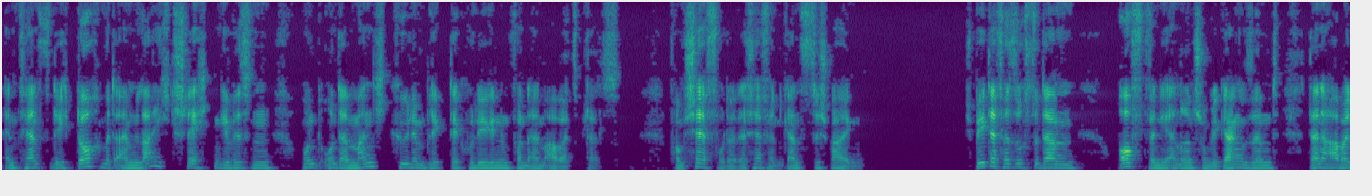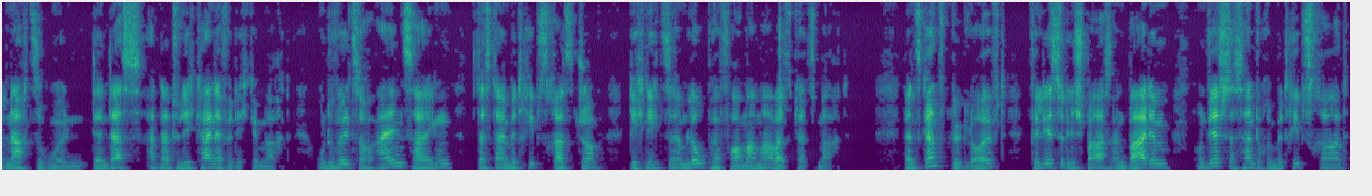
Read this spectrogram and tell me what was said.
entfernst du dich doch mit einem leicht schlechten Gewissen und unter manch kühlem Blick der Kolleginnen von deinem Arbeitsplatz. Vom Chef oder der Chefin ganz zu schweigen. Später versuchst du dann, oft, wenn die anderen schon gegangen sind, deine Arbeit nachzuholen, denn das hat natürlich keiner für dich gemacht. Und du willst auch allen zeigen, dass dein Betriebsratsjob dich nicht zu einem Low-Performer am Arbeitsplatz macht. Wenn's ganz blöd läuft, verlierst du den Spaß an beidem und wirfst das Handtuch im Betriebsrat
